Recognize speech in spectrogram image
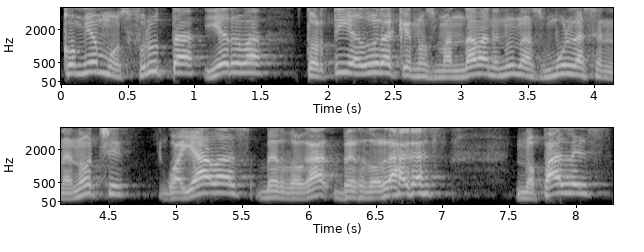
comíamos fruta, hierba, tortilla dura que nos mandaban en unas mulas en la noche, guayabas, verdolagas, nopales,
